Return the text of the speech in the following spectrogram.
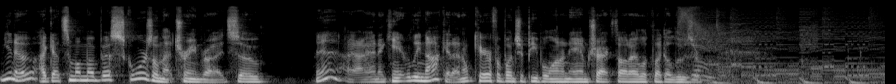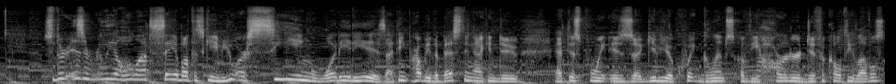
you know, I got some of my best scores on that train ride, so yeah, I, and I can't really knock it. I don't care if a bunch of people on an Amtrak thought I looked like a loser. So there isn't really a whole lot to say about this game. You are seeing what it is. I think probably the best thing I can do at this point is uh, give you a quick glimpse of the harder difficulty levels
